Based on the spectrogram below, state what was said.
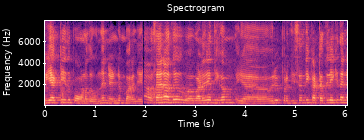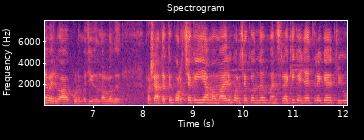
റിയാക്ട് ചെയ്ത് പോണത്. ഒന്നും രണ്ടും പറഞ്ഞ്. അവസാനം അത് വളരെയധികം ഒരു പ്രതിസന്ധി ഘട്ടത്തിലേക്ക് തന്നെ വരും ആ കുടുംബജീവിതം എന്നുള്ളത്. പക്ഷെ അതൊക്കെ കുറച്ചൊക്കെ ഈ അമ്മമാരും കുറച്ചൊക്കെ ഒന്ന് മനസ്സിലാക്കി കഴിഞ്ഞാൽ ഇത്രയൊക്കെ എത്രയോ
